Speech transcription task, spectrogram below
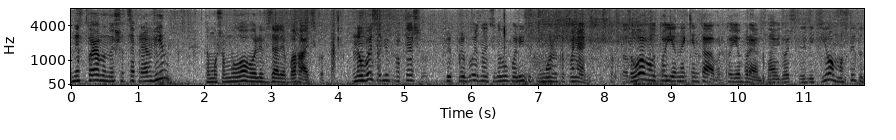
Не впевнений, що це прям він, тому що ми ловолі взяли багатько. Ну ви собі про те, що приблизно цінову політику можете поняти. Тобто Ловол то є не кентавр, то є бренд. Навіть бачите, літьо, мости тут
